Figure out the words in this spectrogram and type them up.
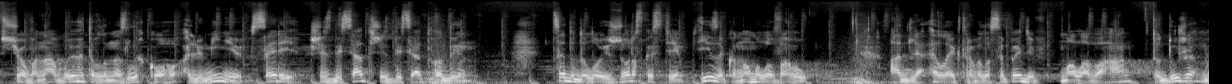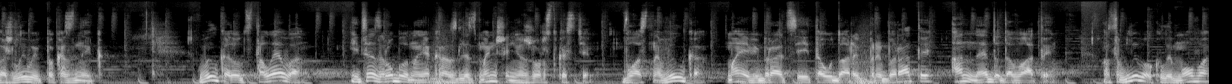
що вона виготовлена з легкого алюмінію серії 6061. Це додало із жорсткості і зекономило вагу. А для електровелосипедів мала вага то дуже важливий показник. Вилка тут сталева, і це зроблено якраз для зменшення жорсткості. Власне, вилка має вібрації та удари прибирати, а не додавати. Особливо, коли мова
